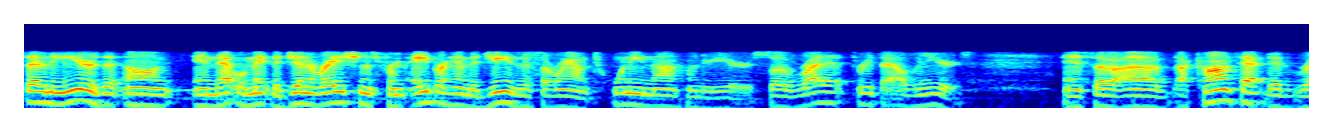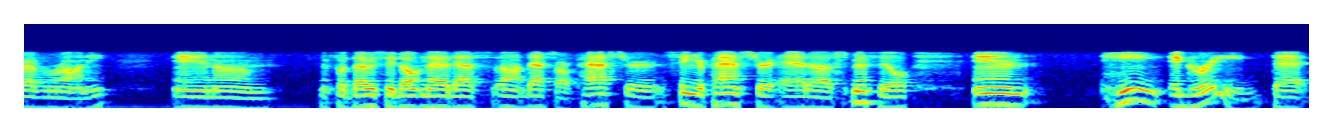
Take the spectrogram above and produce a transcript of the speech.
70 years, that, um, and that will make the generations from Abraham to Jesus around 2,900 years. So, right at 3,000 years. And so, I, I contacted Reverend Ronnie, and um, and for those who don't know, that's uh, that's our pastor, senior pastor at uh, Smithville, and he agreed that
